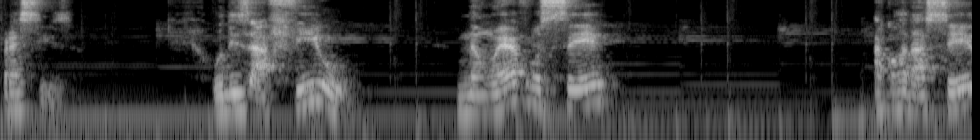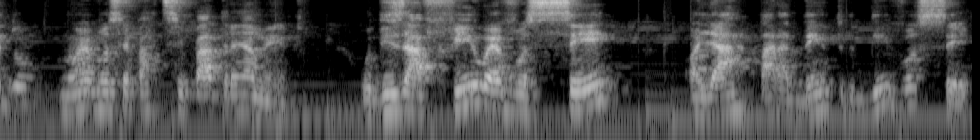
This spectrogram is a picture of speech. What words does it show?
precisa. O desafio não é você acordar cedo, não é você participar do treinamento. O desafio é você olhar para dentro de você,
